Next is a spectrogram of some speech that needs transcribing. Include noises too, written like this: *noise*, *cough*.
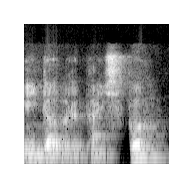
Dzień dobry Państwu.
